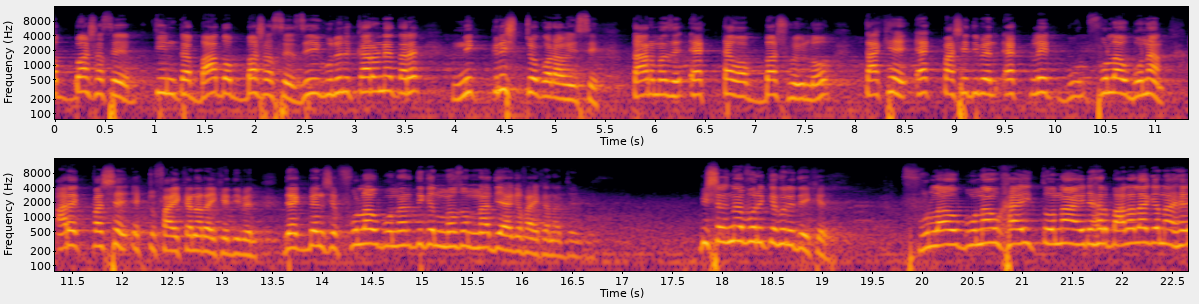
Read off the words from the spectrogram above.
অভ্যাস আছে, তিনটা বাদ অভ্যাস আছে যেগুলির কারণে তারে নিকৃষ্ট করা হয়েছে। তার মাঝে একটা অভ্যাস হইল তাকে এক পাশে দিবেন, এক প্লেট ফুলাও বোনা, আরেক পাশে একটু পায়খানা রেখে দিবেন। দেখবেন সে ফুলাও বোনার দিকে নজর না দিয়ে আগে পায়খানা যাবে বিশ্বাস না, পরীক্ষা করে দেখেন। ফুলাও বোনাও খাই তো না, এটা আর ভালো লাগে না, হে,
